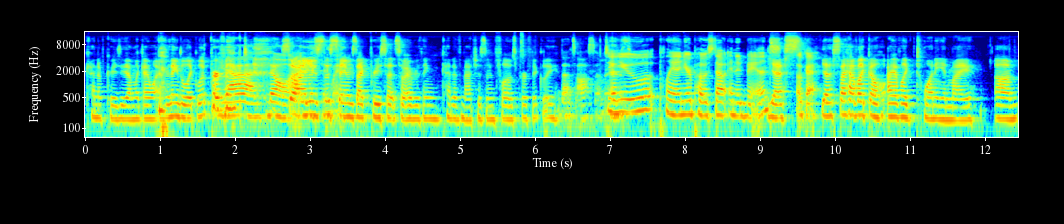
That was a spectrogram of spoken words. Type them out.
kind of crazy. I'm like, I want everything to like look perfect. Yeah. No. so I I'm use the way. same exact preset, so everything kind of matches and flows perfectly. That's awesome. Do And- you plan your post out in advance? Yes. Okay. Yes, I have like a I have like 20 in my um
